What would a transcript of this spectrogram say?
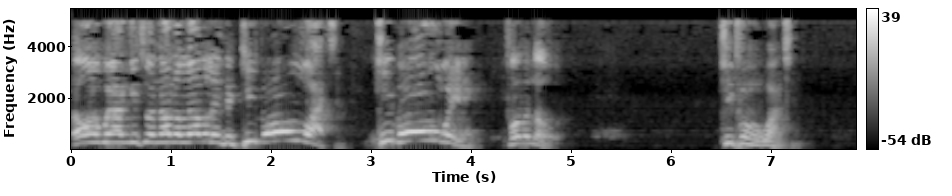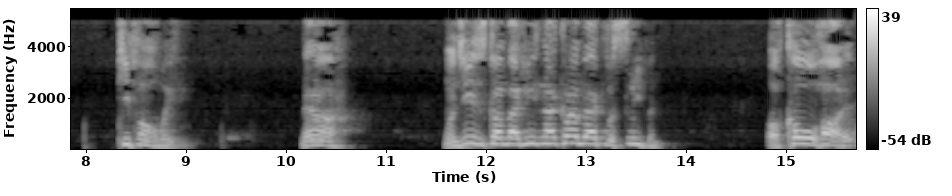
The only way I can get to another level is to keep on watching. Keep on waiting for the Lord. Keep on watching. Keep on waiting. Now, when Jesus come back, he's not coming back for sleeping or cold-hearted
